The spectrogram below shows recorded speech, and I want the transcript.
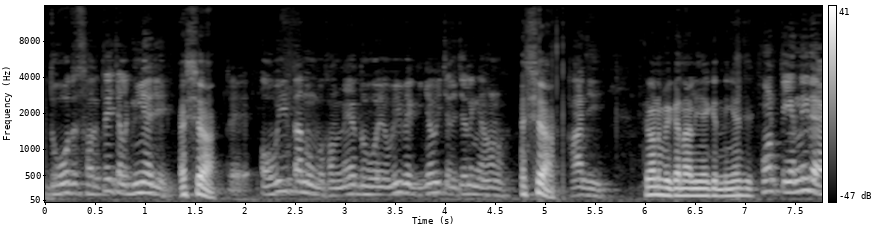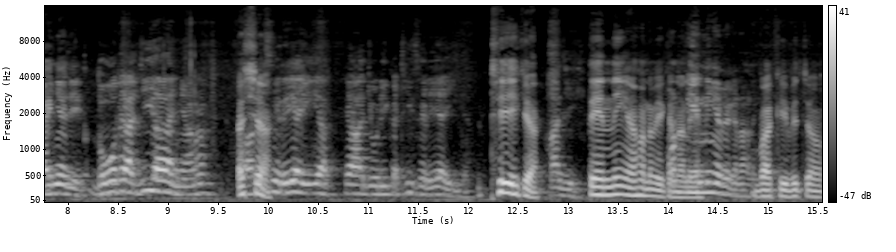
ਦੋ ਦੇ ਸਖਤੇ ਚਲ ਗਈਆਂ ਜੇ। ਅੱਛਾ। ਤੇ ਉਹ ਵੀ ਤੁਹਾਨੂੰ ਵਿਖਾਉਂਦੇ ਆ ਦੋ ਉਹ ਵੀ ਵੇਗੀਆਂ ਵੀ ਚੱਲ ਚਲੀਆਂ ਹੁਣ। ਅੱਛਾ। ਹਾਂਜੀ। ਤੇ ਹੁਣ ਵਿਕਣ ਵਾਲੀਆਂ ਕਿੰਨੀਆਂ ਜੀ? ਹੁਣ ਤਿੰਨ ਹੀ ਰਹਿ ਗਈਆਂ ਜੇ। ਦੋ ਤੇ ਅੱਜ ਹੀ ਆ ਆਈਆਂ ਨਾ। ਅੱਜ ਅੱਛਾ। ਸਵੇਰੇ ਆਈ ਆ ਤੇ ਆ ਜੋੜੀ ਇਕੱਠੀ ਸਵੇਰੇ ਆਈ ਆ। ਠੀਕ ਆ। ਹਾਂਜੀ। ਤਿੰਨ ਹੀ ਆ ਹੁਣ ਵਿਕਣ ਹੁਣ ਤਿੰਨ ਵਾਲੀਆਂ ਹੀ ਆ ਵੇਖਣ ਵਾਲੇ ਬਾਕੀ ਵਿੱਚੋਂ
